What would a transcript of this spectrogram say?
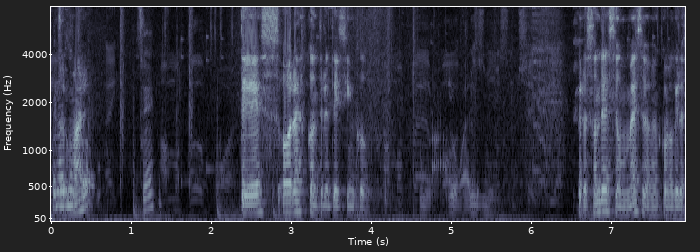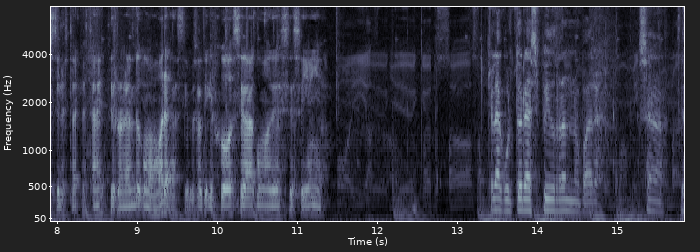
final ¿Normal? Sí. 3 horas con 35. No, igual. Pero son de hace un mes, weón, como que lo, lo están, lo están speedroneando como ahora. Si a pesar de que el juego sea como de hace 6 años. Que la cultura de speedrun no para. O sea. Sí.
